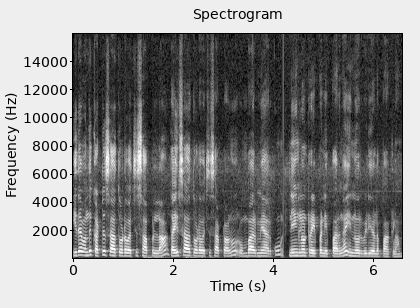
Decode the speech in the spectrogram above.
இதை வந்து கட்டு சாதத்தோட வச்சு சாப்பிட்லாம். தயிர் சாதத்தோட வச்சு சாப்பிட்டாலும் ரொம்ப அருமையாக இருக்கும். நீங்களும் ட்ரை பண்ணி பாருங்கள் இன்னொரு வீடியோவில் பார்க்கலாம்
